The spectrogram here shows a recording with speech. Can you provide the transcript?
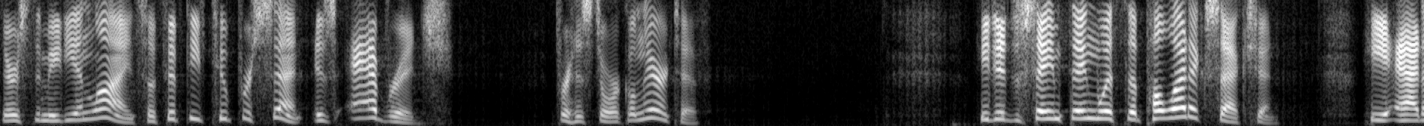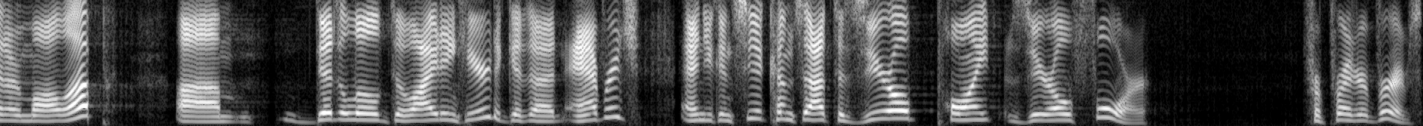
There's the median line. So 52% is average for historical narrative. He did the same thing with the poetic section. He added them all up, um, did a little dividing here to get an average, and you can see it comes out to 0.04 for preterite verbs.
